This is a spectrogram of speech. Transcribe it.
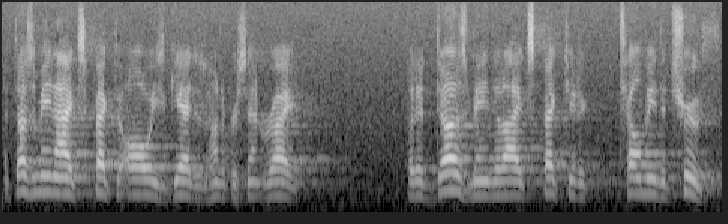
That doesn't mean I expect to always get it 100% right. But it does mean that I expect you to tell me the truth,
